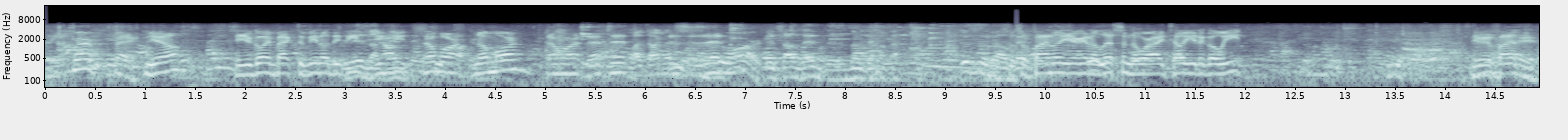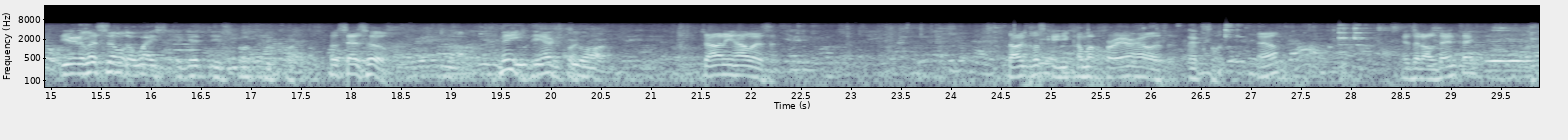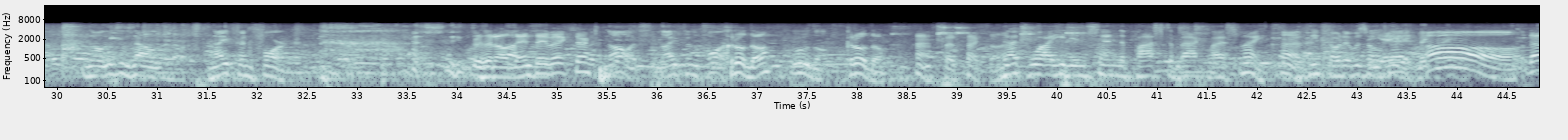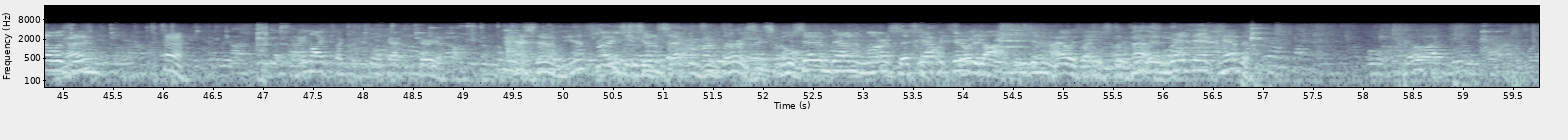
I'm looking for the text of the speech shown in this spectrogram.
Perfect. Yeah? Are you going back to Vino di Di? No, no more. No more? No more. That's it. This is it. It's al dente, there's no doubt. This is al So finally you're gonna listen to where I tell you to go eat? You're gonna find, you're gonna listen The ways to, get these supposed to be cooked. who says who? Me, the expert. Johnny, how is it? Douglas, can you come up for air? How is it? Excellent. Yeah? Is it al dente? No, this is al knife and fork. Is it al dente, Victor? No, it's knife and fork. Crudo? Crudo. Crudo. Ah, perfecto. eh? That's why he didn't send the pasta back last night. Huh. Because he thought it was okay. Oh, that was Got it. Huh. He likes like the school cafeteria pasta. You sent him, that's right. You sent him Seconds and thirds in school. You sent him down to Morrison's cafeteria. So, I think He's in, I always like the school he's in pasta. redneck heaven. Oh, no, I'm really proud of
